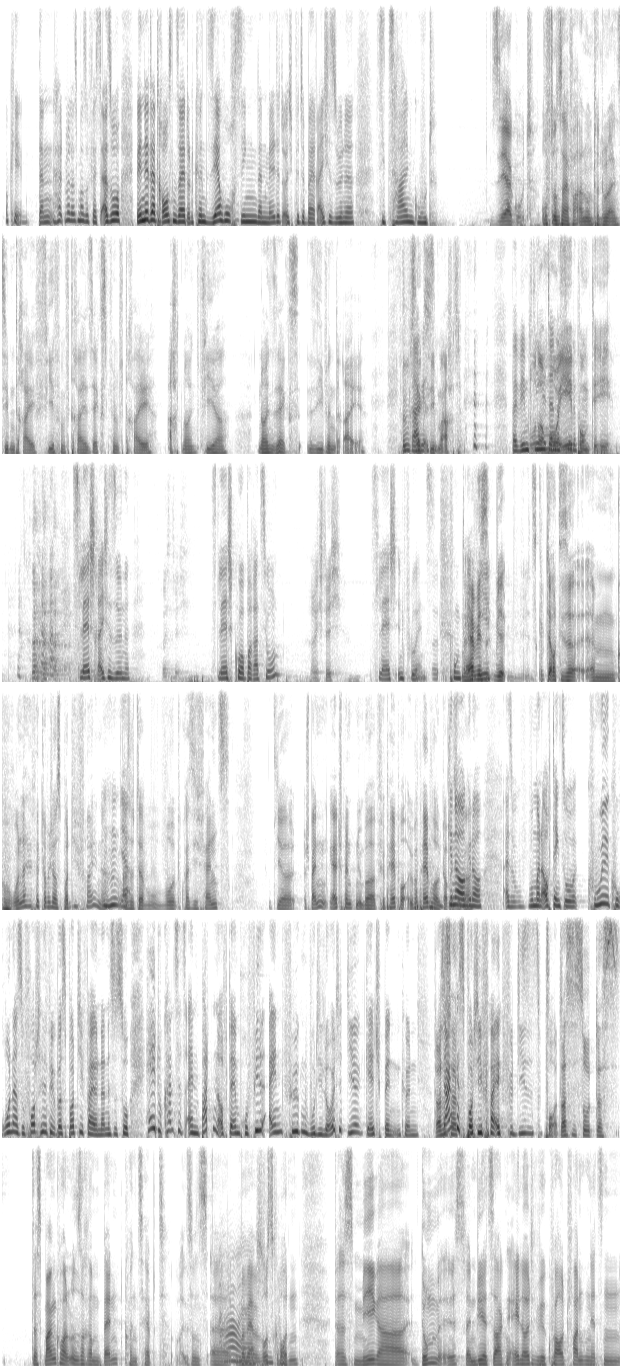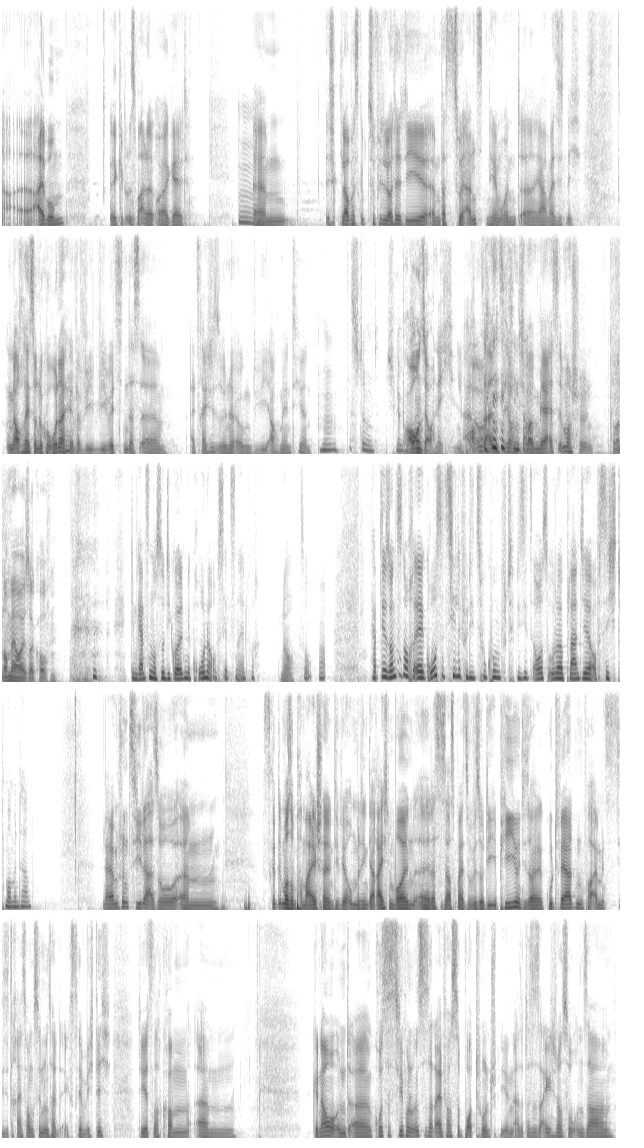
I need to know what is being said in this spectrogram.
Okay, dann halten wir das mal so fest. Also, wenn ihr da draußen seid und könnt sehr hoch singen, dann meldet euch bitte bei Reiche Söhne. Sie zahlen gut. Sehr gut. ruft uns einfach an unter 0173 453 653 894 9673 Frage ist- 5678. Bei wem Oder klingelt dann das Telefon? moe.de. Slash Reiche Söhne. Richtig. Slash Kooperation. Richtig. Slash Influence. Äh, Punkt Naja, wir, sind- wir, es gibt ja auch diese ähm, Corona-Hilfe, glaube ich, auf Spotify. Ne? Mhm, ja. Also da, wo, wo quasi Fans dir spenden, Geld spenden über, für PayPal, über PayPal, glaube ich. Genau, genau. Also, wo man auch denkt, so cool, Corona-Soforthilfe über Spotify und dann ist es so, hey, du kannst jetzt einen Button auf deinem Profil einfügen, wo die Leute dir Geld spenden können. Das Danke, halt, Spotify, für diesen Support. das ist so das, das Manko an unserem Bandkonzept, ist uns äh, Ah, immer mehr ja, bewusst stimmt. geworden, dass es mega dumm ist, wenn wir jetzt sagen, ey Leute, wir crowdfunden jetzt ein äh, Album, äh, gebt uns mal alle euer Geld. Mhm. Ähm, ich glaube, es gibt zu viele Leute, die ähm, das zu ernst nehmen und äh, ja, weiß ich nicht. Und auch jetzt so eine Corona-Hilfe, wie, wie willst du denn das äh, als reiche Söhne irgendwie argumentieren? Mhm, das stimmt. Wir Schwierig. brauchen sie auch nicht. Die Also brauchen sie an sich auch nicht, aber mehr ist immer schön. können wir noch mehr Häuser kaufen. Dem Ganzen noch so die goldene Krone aufsetzen einfach. Genau. So, ja. Habt ihr sonst noch äh, große Ziele für die Zukunft? Wie sieht's aus? Oder plant ihr auf Sicht momentan? Ja, wir haben schon Ziele. Also ähm, es gibt immer so ein paar Meilensteine, die wir unbedingt erreichen wollen. Äh, das ist erstmal sowieso die EP und die soll gut werden. Vor allem jetzt diese drei Songs sind uns halt extrem wichtig, die jetzt noch kommen. Ähm, genau, und äh, großes Ziel von uns ist halt einfach Support-Touren spielen. Also das ist eigentlich noch so unser,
